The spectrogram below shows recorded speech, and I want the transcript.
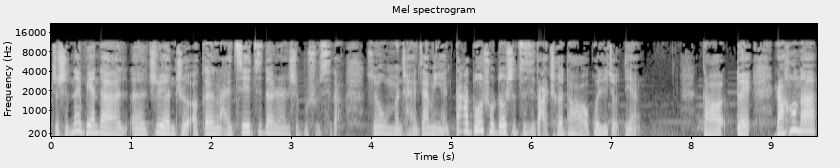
就是那边的呃志愿者跟来接机的人是不熟悉的，所以我们产业嘉宾也大多数都是自己打车到瑰丽酒店。到对，然后呢，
